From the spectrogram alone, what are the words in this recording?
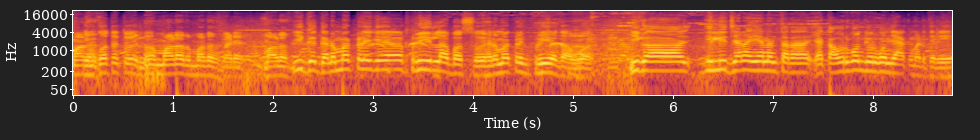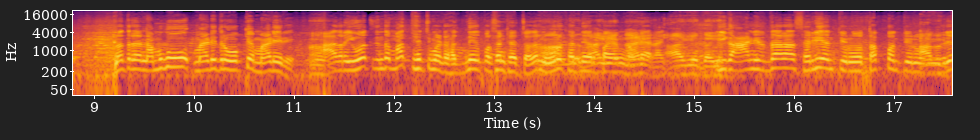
ನಿಮ್ಗ್ ಗೊತ್ತೈತೋ ಇಲ್ಲ ಮಾಡ್ಯಾರ ಮಾಡ್ಯಾರ. ಮಾಡ್ಯಾರ. ಮಾಡ್ಯಾರ. ಈಗ ಗಣಮಕ್ಕಳಿಗೆ ಫ್ರೀ ಇಲ್ಲ ಬಸ್ ಹೆಣ್ಮಕ್ಳಿಗೆ ಫ್ರೀ ಅದಾವ. ಈಗ ಇಲ್ಲಿ ಜನ ಏನಂತಾರ ಯಾಕೆ ಅವ್ರಿಗೊಂದು ಇವ್ರಿಗೊಂದು ಯಾಕೆ ಮಾಡ್ತೀರಿ? ನಂತರ ನಮಗೂ ಮಾಡಿದ್ರೆ ಓಕೆ ಮಾಡಿರಿ. ಆದ್ರೆ ಇವತ್ತಿನಿಂದ ಮತ್ತೆ ಹೆಚ್ಚು ಮಾಡ್ರಿ ಹದಿನೈದು ಪರ್ಸೆಂಟ್ ಹೆಚ್ಚು. ಅಂದ್ರೆ ನೂರಕ್ಕೆ ಹದಿನೈದು ರೂಪಾಯಿ ಹಂಗ್ ಮಾಡ್ಯಾರ. ಆಗೈತೆ, ಈಗ ಆ ನಿರ್ಧಾರ ಸರಿ ಅಂತಿರೋ ತಪ್ಪು ಅಂತಿರೋ ಅದು ರೀ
